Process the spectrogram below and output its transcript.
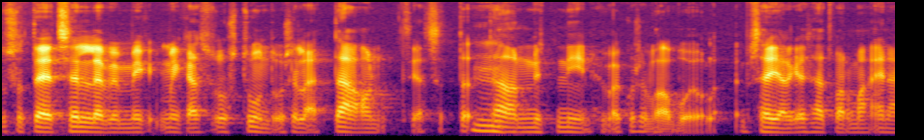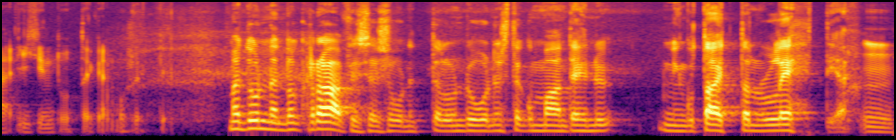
sä teet sen levyn, mikä susta tuntuu sillä, että tämä on, tiedätkö, että mm. on nyt niin hyvä kuin se vaan voi olla. Sen jälkeen sä et varmaan enää ikin tuu tekemään musiikkia. Mä tunnen ton graafisen suunnittelun duunista, kun mä oon tehnyt niin kuin taittanut lehtiä, mm.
